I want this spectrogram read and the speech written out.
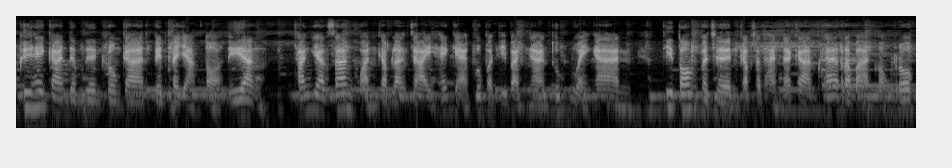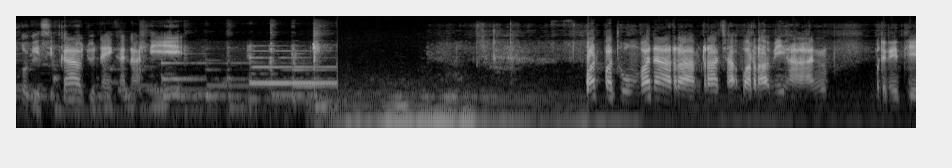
เพื่อให้การดำเนินโครงการเป็นไปอย่างต่อเนื่อง ทั้งยังสร้างขวัญกำลังใจให้แก่ผู้ปฏิบัติงานทุกหน่วยงาน ที่ต้องเผชิญกับสถานการณ์แพร่ระบาดของโรคโควิด -19 อยู่ในขณะนี้ วัดปทุมวนารามราชวรวิหาร มูลนิธิ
